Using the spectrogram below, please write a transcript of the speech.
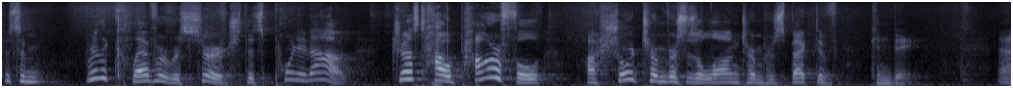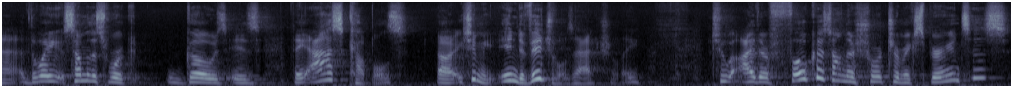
There's some really clever research that's pointed out just how powerful a short term versus a long term perspective can be. Uh, the way some of this work goes is they ask couples, uh, excuse me, individuals actually, to either focus on their short term experiences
